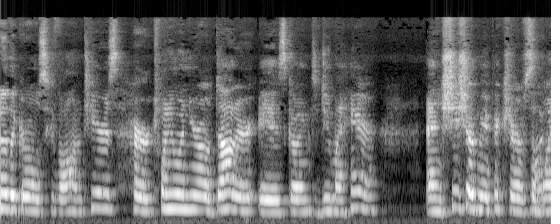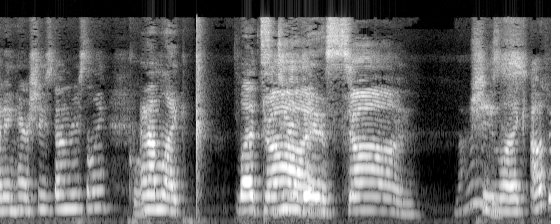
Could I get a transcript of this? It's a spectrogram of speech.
of the girls who volunteers, her 21 year old daughter is going to do my hair, and she showed me a picture of some What? wedding hair she's done recently, Cool. and I'm like, let's done, do this. Done. Nice. She's like, I'll do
